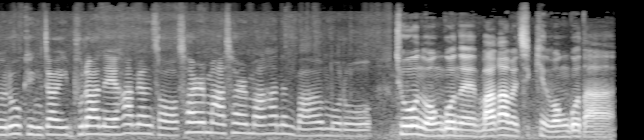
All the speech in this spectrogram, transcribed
으로 굉장히 불안해하면서 설마 설마 하는 마음으로 좋은 원고는 마감을 지킨 원고다.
